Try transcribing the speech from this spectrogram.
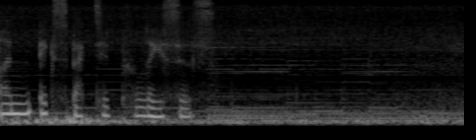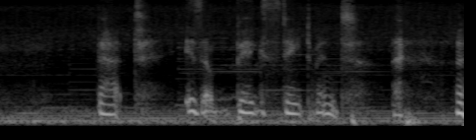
unexpected places. That is a big statement.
